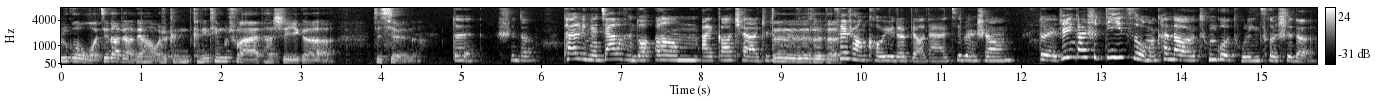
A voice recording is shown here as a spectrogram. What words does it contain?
如果我接到这样的电话，我是肯肯定听不出来它是一个机器人的。对，是的，它里面加了很多嗯，I gotcha 这种对对对对对非常口语的表达，基本上对，这应该是第一次我们看到通过图灵测试的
